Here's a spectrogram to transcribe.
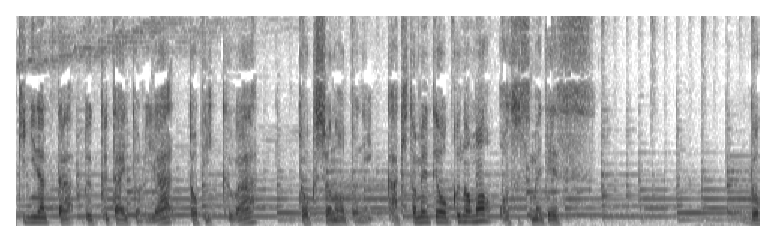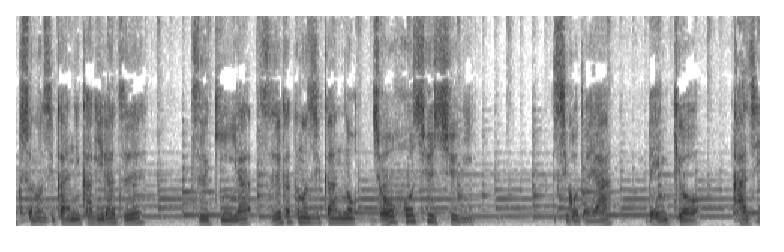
気になったブックタイトルやトピックは読書ノートに書き留めておくのもおすすめです。読書の時間に限らず通勤や通学の時間の情報収集に仕事や勉強家事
